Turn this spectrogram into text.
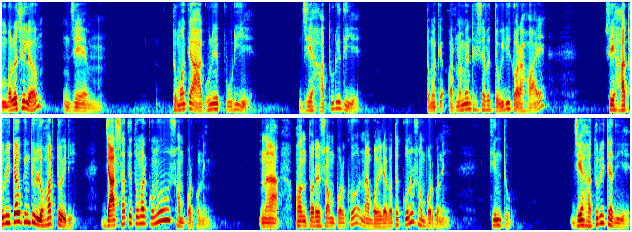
বলেছিল যে, তোমাকে আগুনে পুড়িয়ে, যে হাতুড়ি দিয়ে তোমাকে অর্নামেন্ট হিসাবে তৈরি করা হয়, সেই হাতুড়িটাও কিন্তু লোহার তৈরি, যার সাথে তোমার কোনো সম্পর্ক নেই। না অন্তরের সম্পর্ক, না বহিরাগত কোনো সম্পর্ক নেই। কিন্তু যে হাতুড়িটা দিয়ে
